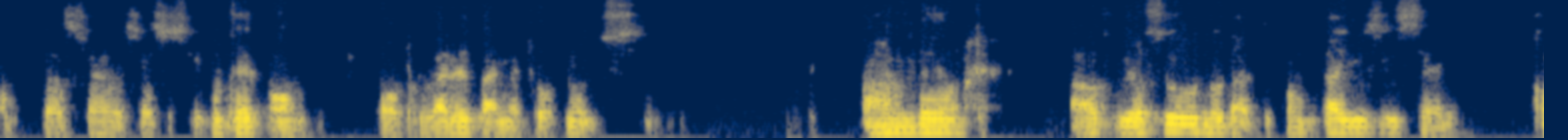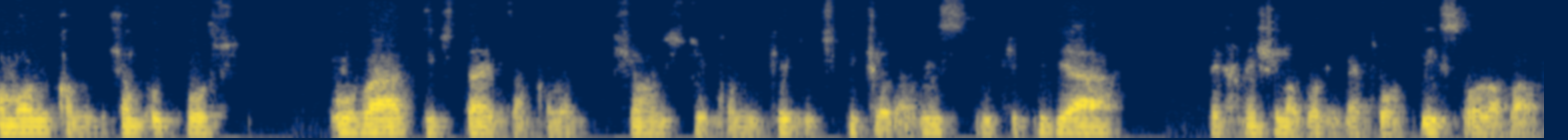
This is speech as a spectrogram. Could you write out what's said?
computers and resources located on or provided by network nodes. And uh, we also know that the computer uses uh, common communication protocols over digital interconnections to communicate with each other. This Wikipedia definition of what a network is all about.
